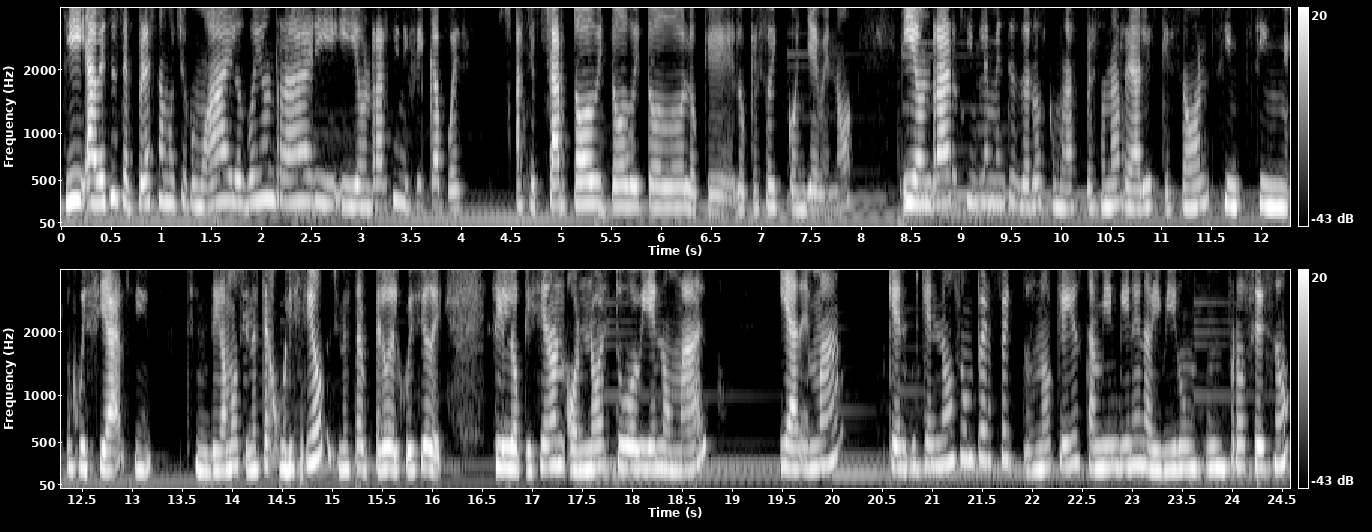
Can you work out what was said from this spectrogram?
sí, a veces se presta mucho como, ay, los voy a honrar y, honrar significa pues aceptar todo y todo y todo lo que, lo que soy conlleve, ¿no? Y honrar simplemente es verlos como las personas reales que son, sin, sin enjuiciar, sin, sin, digamos, sin este juicio, sin este pelo del juicio de si lo que hicieron o no estuvo bien o mal. Y además, que, que no son perfectos, ¿no? Que ellos también vienen a vivir un, un proceso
